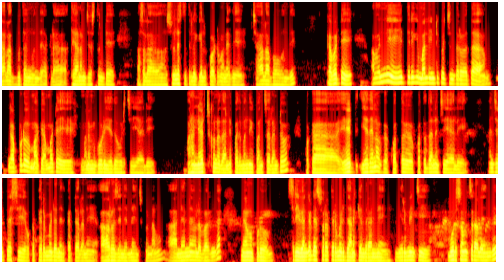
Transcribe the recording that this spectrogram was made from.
చాలా అద్భుతంగా ఉంది. అక్కడ ధ్యానం చేస్తుంటే అసలు శూన్యస్థితిలోకి వెళ్ళిపోవటం అనేది చాలా బాగుంది. కాబట్టి అవన్నీ తిరిగి మళ్ళీ ఇంటికి వచ్చిన తర్వాత అప్పుడు మాకు అమ్మటే మనం కూడా ఏదో ఒకటి చేయాలి. మనం నేర్చుకున్న దాన్ని పది మందికి పంచాలంటే ఒక ఏ ఏదైనా ఒక కొత్త కొత్త దాన్ని చేయాలి అని చెప్పేసి ఒక పిరమిడ్ అనేది కట్టాలని ఆ రోజు నిర్ణయించుకున్నాము. ఆ నిర్ణయంలో భాగంగా మేము ఇప్పుడు శ్రీ వెంకటేశ్వర పిరమిడ్ ధ్యాన కేంద్రాన్ని నిర్మించి మూడు సంవత్సరాలు అయింది.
